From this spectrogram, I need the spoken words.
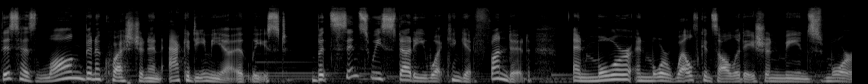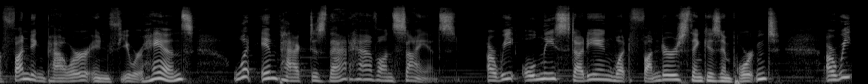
This has long been a question in academia, at least, but since we study what can get funded, and more and more wealth consolidation means more funding power in fewer hands, what impact does that have on science? Are we only studying what funders think is important? Are we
